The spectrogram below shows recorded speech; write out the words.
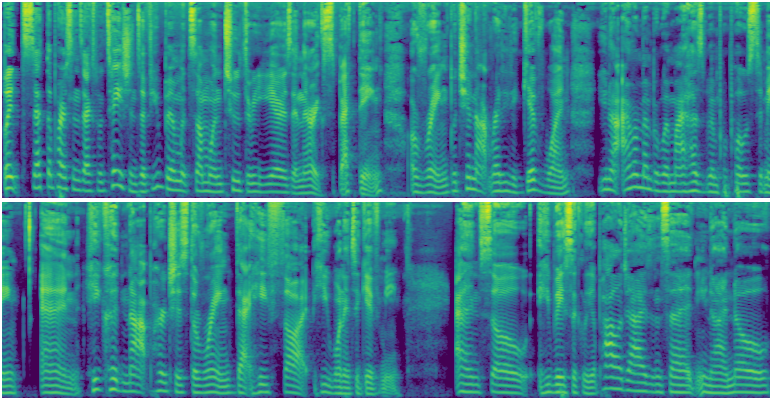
but set the person's expectations. If you've been with someone two, three years and they're expecting a ring, but you're not ready to give one, you know, I remember when my husband proposed to me and he could not purchase the ring that he thought he wanted to give me. And so he basically apologized and said, you know, I know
